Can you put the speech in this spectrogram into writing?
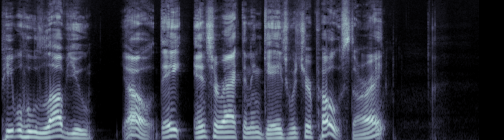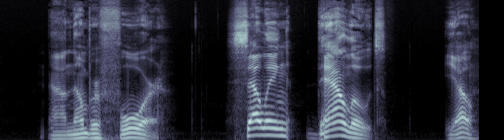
people who love you, yo, they interact and engage with your post. All right. Now, number four, selling downloads. Yo,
